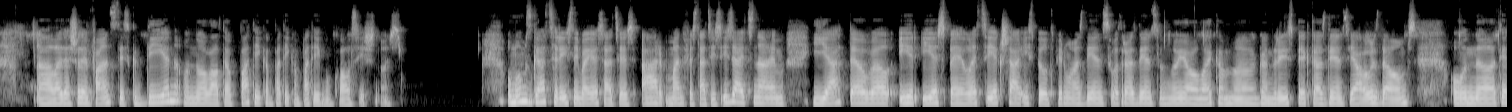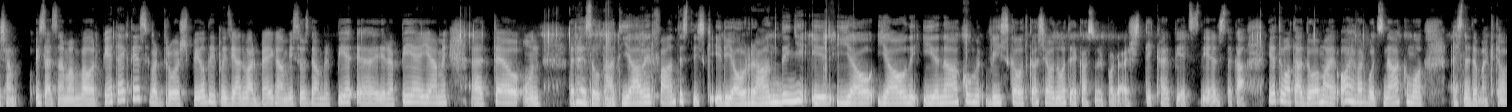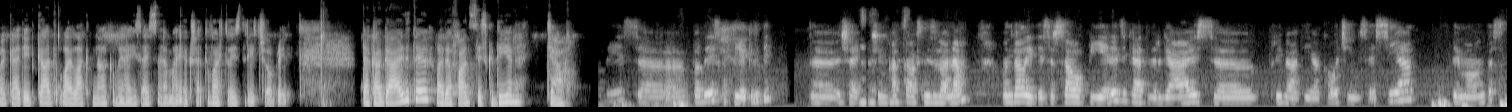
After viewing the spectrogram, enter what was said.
Lai tā šodien fantastiska diena un novēl tev patīkam, patīkam, patīkam klausīšanos. Un mums gads ir īstenībā iesācies ar manifestācijas izaicinājumu. Ja tev vēl ir iespēja lec iekšā, izpildīt pirmās dienas, otrās dienas, un nu jau laikam gandrīz piektās dienas jā, uzdevums. Un tiešām izaicinājumam vēl var pieteikties, var droši pildīt līdz janvāra beigām. Visi uzdevumi ir, pie, ir pieejami tev, un rezultāti jau ir fantastiski. Ir jau randiņi, ir jau jauni ienākumi, viss kaut kas jau notiekās, un ir pagājušas tikai piecas dienas. Tā kā, ja tu vēl tā domāji, oi, varbūt varbūt uz nākamo. Es nedomāju, ka tev vajag gaidīt gadu, lai laktu nākamajā izaicinājumā iekšā. Tu vari to izdarīt šobrīd. Tā kā gaida tevi, lai tev fantastiska diena. Čau! Paldies, paldies ka piekriti šai, šim atsauksmes zvanam un dalīties ar savu pieredzi, kā tev ir gājis privātajā coaching sesijā pie Montas.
